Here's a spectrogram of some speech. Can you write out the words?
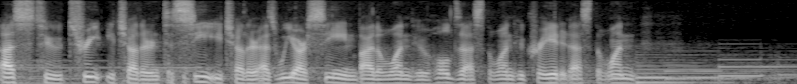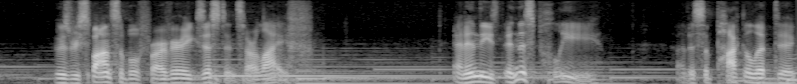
us to treat each other and to see each other as we are seen by the one who holds us, the one who created us, the one who is responsible for our very existence, our life. And in, these, in this plea, uh, this apocalyptic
